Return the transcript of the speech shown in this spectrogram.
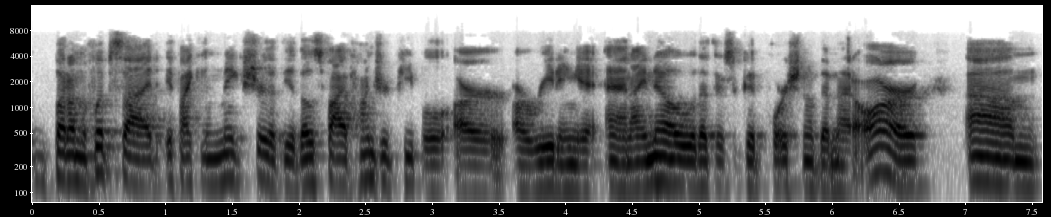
but on the flip side, if I can make sure that the, those 500 people are, are reading it, and I know that there's a good portion of them that are, um,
